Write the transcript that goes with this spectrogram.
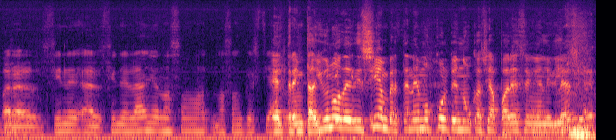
Para el fin, al fin del año no son, no son cristianos. El 31 de diciembre tenemos culto y nunca se aparecen en la iglesia.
